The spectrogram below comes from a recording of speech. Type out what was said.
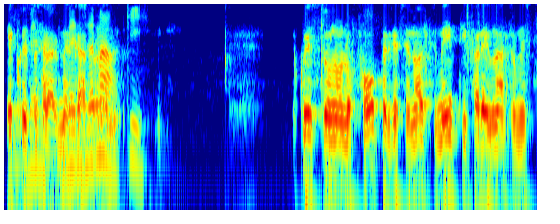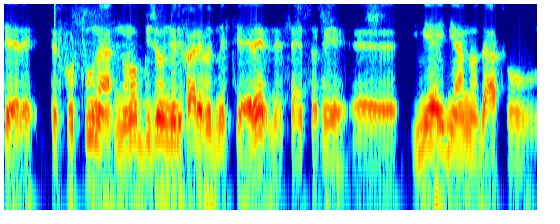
E questo ben, sarà il mercato. Benzema, chi? Questo non lo fo perché sennò altrimenti farei un altro mestiere. Per fortuna non ho bisogno di fare quel mestiere, nel senso che eh, i miei mi hanno dato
